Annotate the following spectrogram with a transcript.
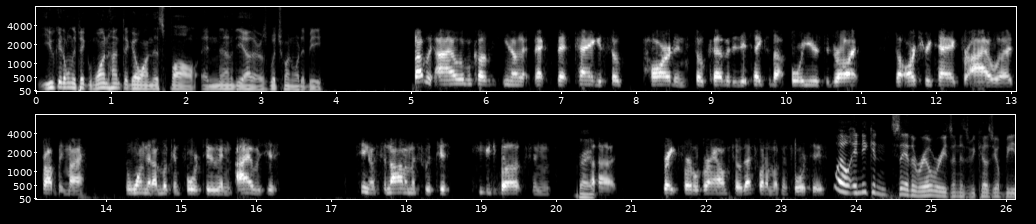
you could only pick one hunt to go on this fall and none of the others, which one would it be? Probably Iowa because you know that that, that tag is so hard and so coveted. It takes about four years to draw it. The archery tag for Iowa is probably my the one that I'm looking forward to, and Iowa's just you know synonymous with just huge bucks and Right. uh, great fertile ground. So that's what I'm looking forward to. Well, and you can say the real reason is because you'll be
